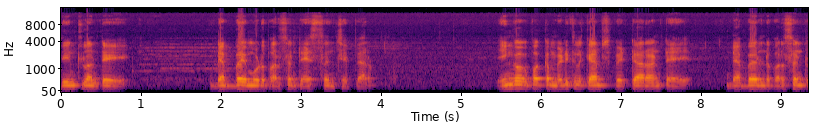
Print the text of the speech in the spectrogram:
దీంట్లో అంటే డెబ్బై మూడు పర్సెంట్ వేస్తని చెప్పారు. ఇంకొక పక్క మెడికల్ క్యాంప్స్ పెట్టారంటే డెబ్బై రెండు పర్సెంట్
